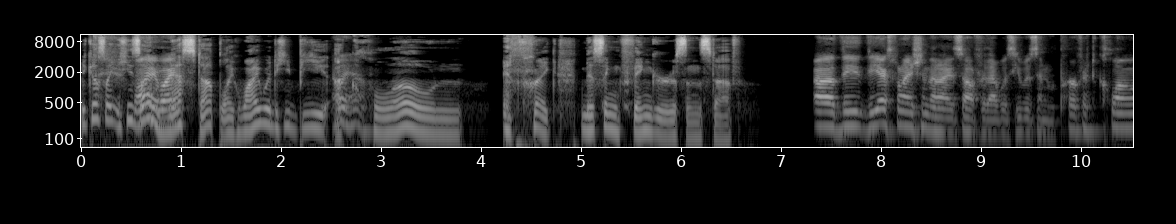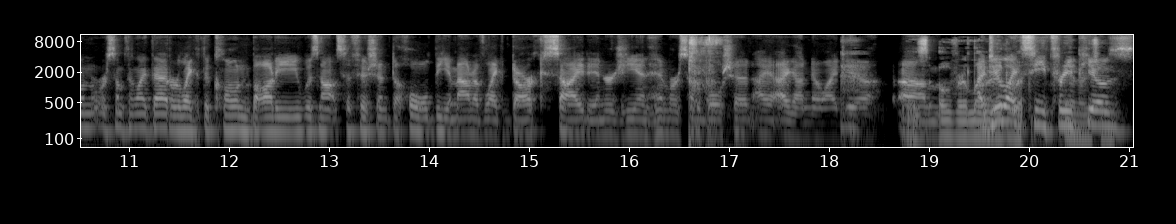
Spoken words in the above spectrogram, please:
Because like he's all anyway. messed up. Like, why would he be Oh, a yeah. clone and like missing fingers and stuff? Uh, the the explanation that I saw for that was he was an imperfect clone or something like that, or like the clone body was not sufficient to hold the amount of like dark side energy in him or some bullshit. I I got no idea. Um, overloaded. I do like C three PO's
